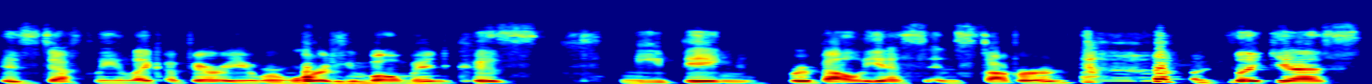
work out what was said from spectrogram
is definitely like a very rewarding moment because me being rebellious and stubborn, it's like, yes,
